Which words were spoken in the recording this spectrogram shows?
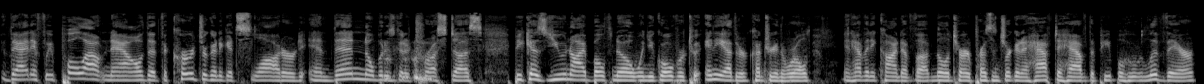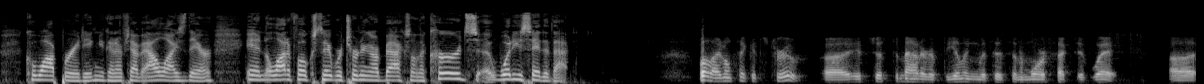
that if we pull out now, that the Kurds are going to get slaughtered, and then nobody's going to trust us because you and I both know when you go over to any other country in the world and have any kind of uh, military presence, you're going to have to have the people who live there cooperating. You're going to have to have allies there. And a lot of folks say we're turning our backs on the Kurds. What do you say to that? Well, I don't think it's true. Uh, it's just a matter of dealing with this in a more effective way. Uh,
